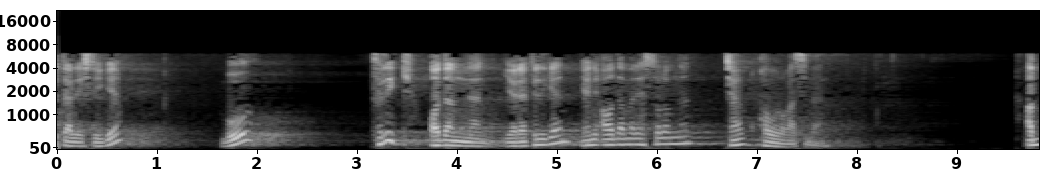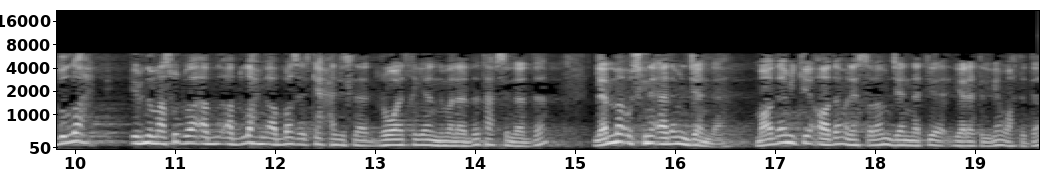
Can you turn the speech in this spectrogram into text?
atalishligi bu tirik odamdan yaratilgan ya'ni odam alayhissalomdan chap qovurg'asidan. Abdulloh ibn masud va abdulloh ibn abbos aytgan hadislar rivoyat qilgan nimalarda tafsirlarda lamma uskina adam janna modamiki odam alayhissalom jannatga yaratilgan vaqtida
